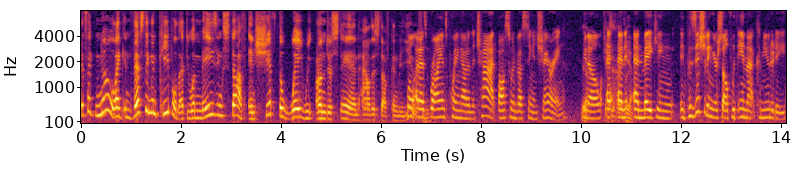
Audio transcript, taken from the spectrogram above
It's like, no, like investing in people that do amazing stuff and shift the way we understand how this stuff can be used. Well, and as Brian's pointing out in the chat, also investing in sharing, you Yeah, know, exactly. and, Yeah. and making, and positioning yourself within that community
